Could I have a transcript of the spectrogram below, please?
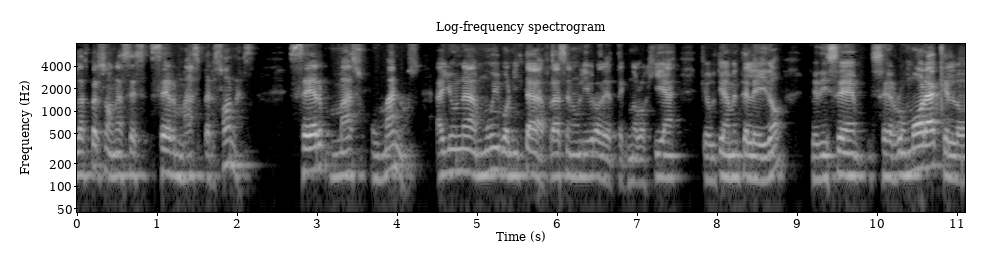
las personas es ser más personas, ser más humanos. Hay una muy bonita frase en un libro de tecnología que últimamente he leído que dice, se rumora que lo,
